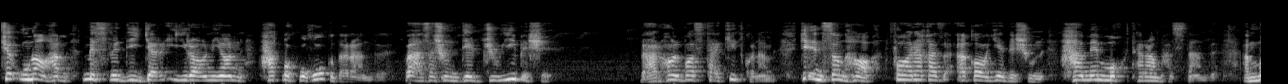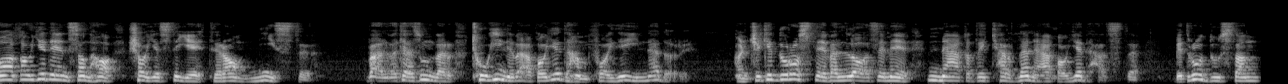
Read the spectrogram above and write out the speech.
که اونا هم مثل دیگر ایرانیان حق و حقوق دارند و ازشون دلجویی بشه. به هر حال باز تأکید کنم که انسانها فارغ از عقایدشون همه محترم هستند. اما عقاید انسانها شایسته احترام نیست و البته از اون بر توهین به عقاید هم فایده ای نداره. آنچه که درسته و لازمه نقد کردن عقاید هست. بدرود دوستان.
